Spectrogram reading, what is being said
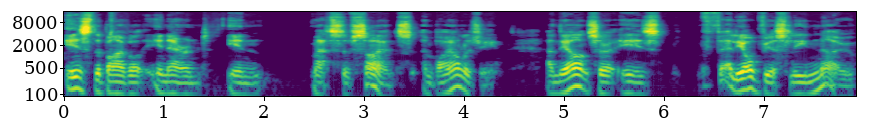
is the Bible inerrant in matters of science and biology? And the answer is fairly obviously no.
